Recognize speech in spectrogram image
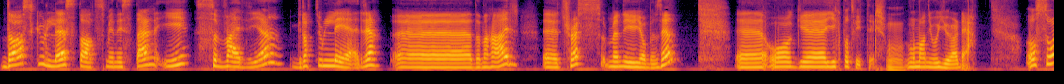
Da skulle statsministeren i Sverige gratulere eh, denne her, eh, Truss, med nye jobben sin. Eh, og eh, gikk på Twitter, hvor man jo gjør det. Og så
